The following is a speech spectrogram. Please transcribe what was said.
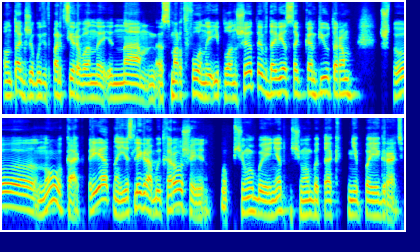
Он также будет портирован на смартфоны и планшеты в довесок к компьютерам, что, ну, как, приятно. Если игра будет хорошей, ну, почему бы и нет, почему бы так не поиграть.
